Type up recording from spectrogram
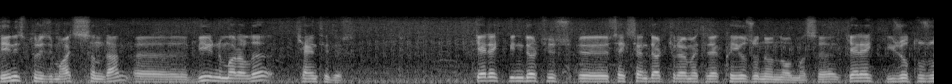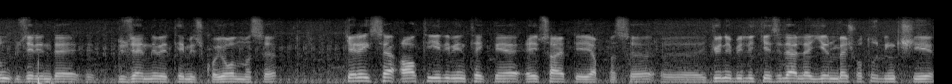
deniz turizmi açısından e, bir numaralı kentidir. Gerek 1484 kilometre kıyı uzunluğunun olması, gerek 130'un üzerinde e, düzenli ve temiz koyu olması, gerekse 6-7 bin tekneye ev sahipliği yapması, e, günübirlik gezilerle 25-30 bin kişiyi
